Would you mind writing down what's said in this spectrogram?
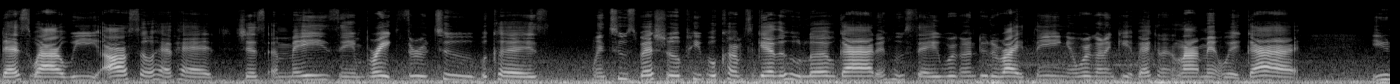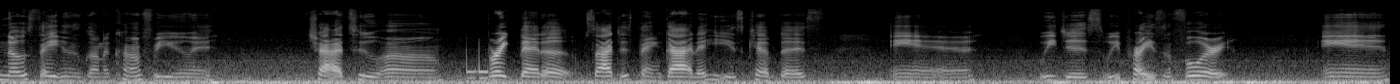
that's why we also have had just amazing breakthrough too because when two special people come together who love God and who say we're going to do the right thing and we're going to get back in alignment with God, you know Satan's going to come for you and try to um, break that up. So I just thank God that he has kept us and we just we praise him for it. And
